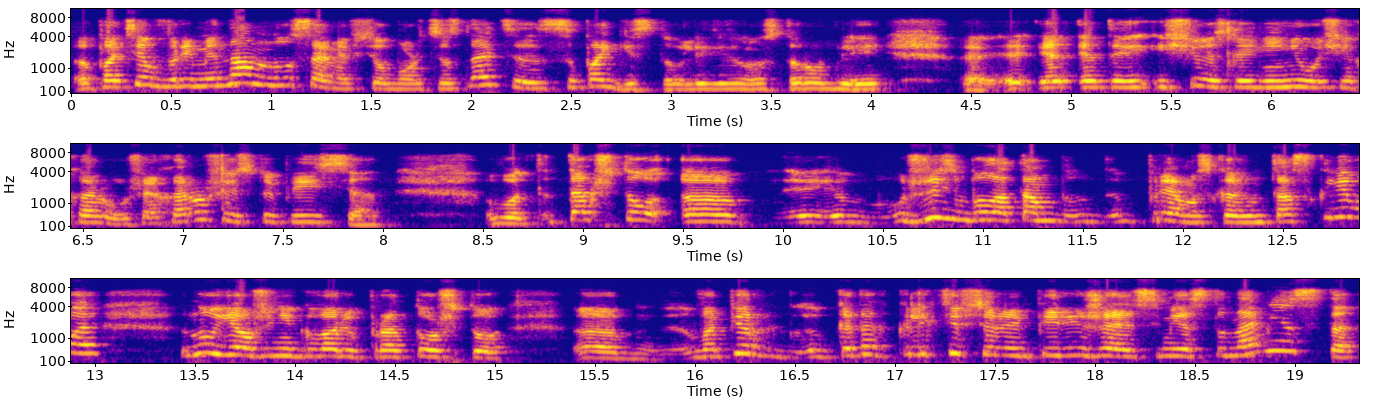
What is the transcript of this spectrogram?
По тем временам, ну, сами все можете знать, сапоги стоили 90 рублей. Э, э, это еще, если они не очень хорошие, а хорошие 150. Вот. Так что э, э, жизнь была там, прямо скажем, тоскливая. Ну, я уже не говорю про то, что, э, во-первых, когда коллектив все время переезжает с места на место,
